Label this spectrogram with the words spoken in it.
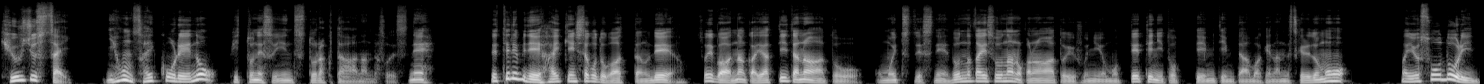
90歳、日本最高齢のフィットネスインストラクターなんだそうですね。で、テレビで拝見したことがあったので、そういえばなんかやっていたなぁと思いつつですね、どんな体操なのかなというふうに思って手に取って見てみたわけなんですけれども、まあ、予想通り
